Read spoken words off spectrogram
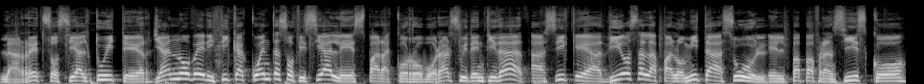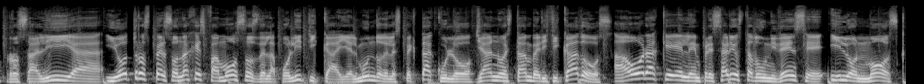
La red social Twitter ya no verifica cuentas oficiales para corroborar su identidad, así que adiós a la palomita azul. El Papa Francisco, Rosalía y otros personajes famosos de la política y el mundo del espectáculo ya no están verificados. Ahora que el empresario estadounidense Elon Musk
